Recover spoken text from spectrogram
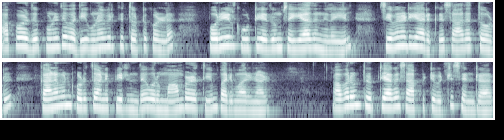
அப்பொழுது புனிதவதி உணவிற்கு தொட்டுக்கொள்ள பொரியல் கூட்டு எதுவும் செய்யாத நிலையில் சிவனடியாருக்கு சாதத்தோடு கணவன் கொடுத்து அனுப்பியிருந்த ஒரு மாம்பழத்தையும் பரிமாறினாள். அவரும் திருப்தியாக சாப்பிட்டுவிட்டு சென்றார்.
